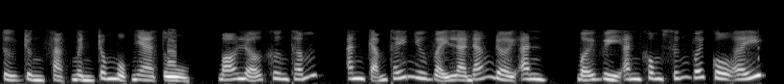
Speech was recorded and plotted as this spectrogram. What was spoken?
tự trừng phạt mình trong một nhà tù, bỏ lỡ Khương Thấm, anh cảm thấy như vậy là đáng đời anh, bởi vì anh không xứng với cô ấy,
